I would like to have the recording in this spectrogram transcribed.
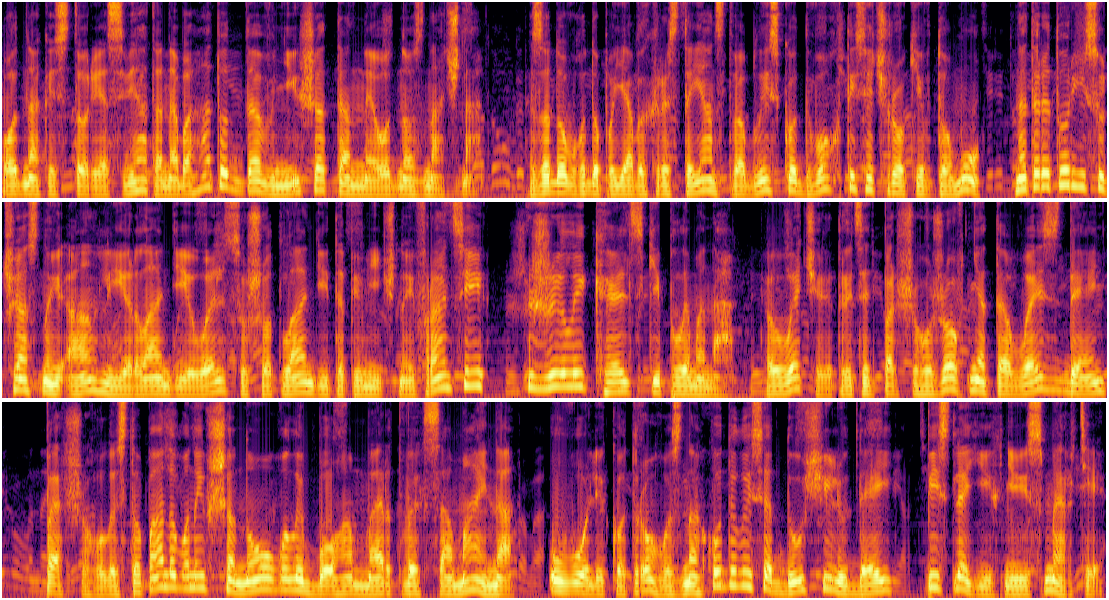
Однак історія свята набагато давніша та неоднозначна. Задовго до появи християнства, близько двох тисяч років тому, на території сучасної Англії, Ірландії, Вельсу, Шотландії та Північної Франції жили кельтські племена. Ввечері 31 жовтня та весь день 1 листопада вони вшановували бога мертвих Самайна, у волі котрого знаходилися душі людей після їхньої смерті.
